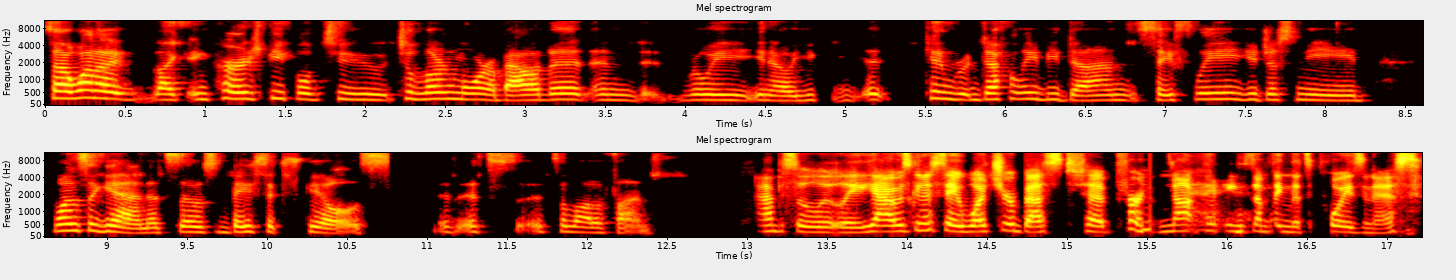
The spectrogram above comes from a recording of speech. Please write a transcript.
so i want to like encourage people to to learn more about it and really you know you it can definitely be done safely. You just need once again it's those basic skills. It, it's it's a lot of fun. Absolutely. Yeah i was going to say what's your best tip for not picking something that's poisonous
